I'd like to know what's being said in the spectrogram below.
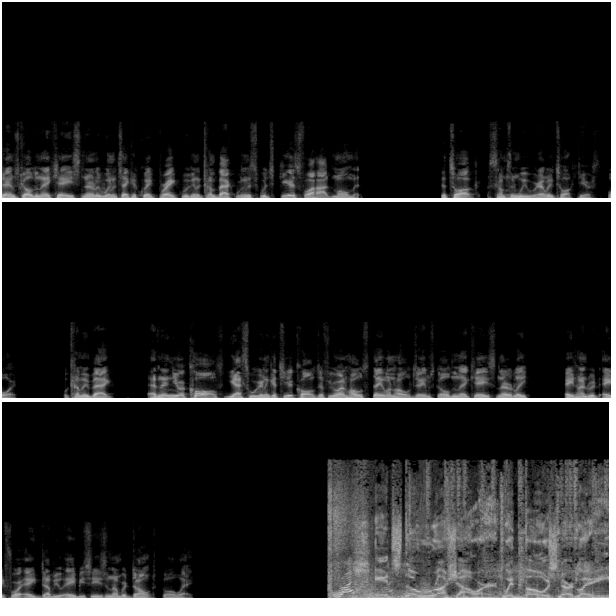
James Golden, aka Snerdley. We're going to take a quick break. We're going to come back. We're going to switch gears for a hot moment to talk something we rarely talk here sports. We're coming back. And then your calls. Yes, we're going to get to your calls. If you're on hold, stay on hold. James Golden, aka Snerdley, 800 848 WABC is the number. Don't go away. Rush. It's the Rush Hour with Bo Snerdley.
